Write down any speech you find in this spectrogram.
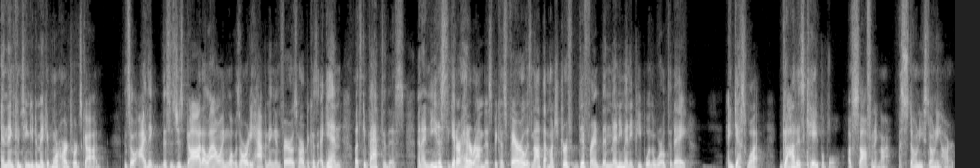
and then continued to make it more hard towards God? And so I think this is just God allowing what was already happening in Pharaoh's heart. Because again, let's get back to this. And I need us to get our head around this because Pharaoh is not that much different than many, many people in the world today. And guess what? God is capable of softening a, stony, stony heart.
